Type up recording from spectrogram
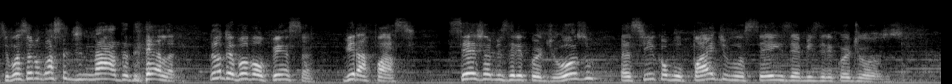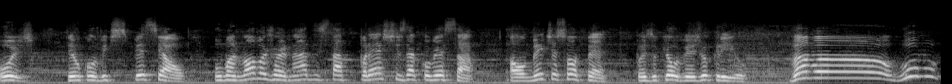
Se você não gosta de nada dela, não devolva a ofensa, vira a face. Seja misericordioso, assim como o Pai de vocês é misericordioso. Hoje tem um convite especial. Uma nova jornada está prestes a começar. Aumente a sua fé, pois o que eu vejo eu crio. Vamos rumo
